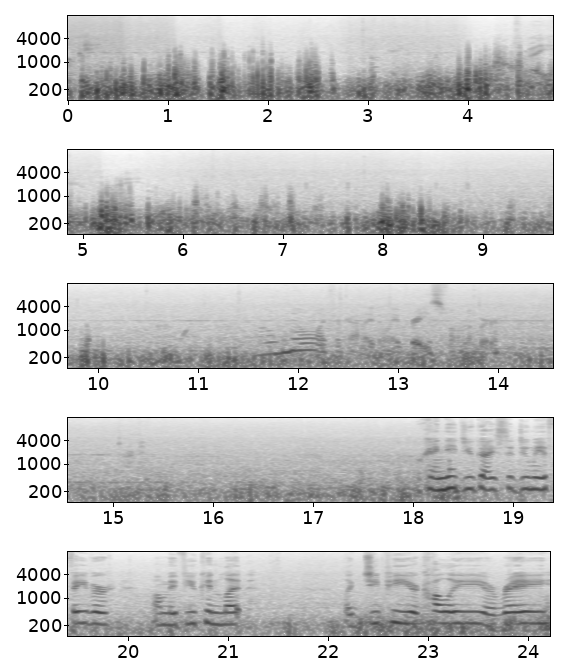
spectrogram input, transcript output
Okay. Okay. Right. Right. Oh no, I forgot I don't have Ray's phone number. Darn it. Okay, I need you guys to do me a favor. Um, if you can let like GP or Cully or Ray,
